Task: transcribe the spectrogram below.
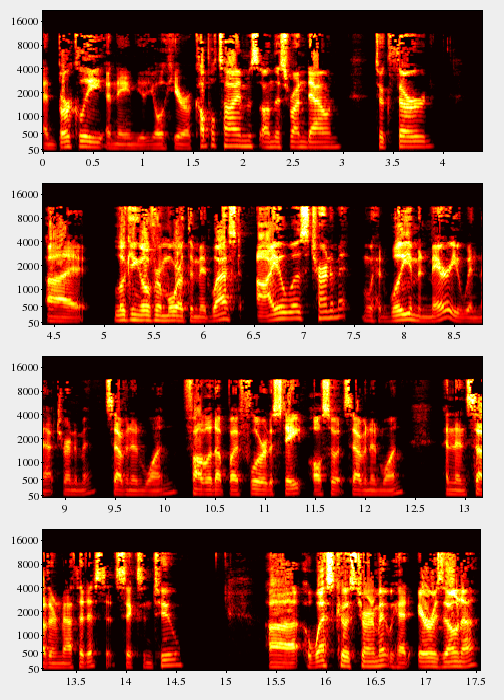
and Berkeley, a name you'll hear a couple times on this rundown, took third. Uh, looking over more at the Midwest, Iowa's tournament, we had William and Mary win that tournament, seven and one, followed up by Florida State, also at seven and one, and then Southern Methodist at six and two. Uh, a West Coast tournament, we had Arizona.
